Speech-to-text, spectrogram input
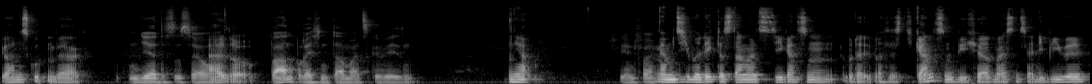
Johannes Gutenberg. Ja, das ist ja auch also, bahnbrechend damals gewesen. Ja. Auf jeden Fall. Wir haben sich überlegt, dass damals die ganzen, oder was heißt die ganzen Bücher, meistens ja die Bibel,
